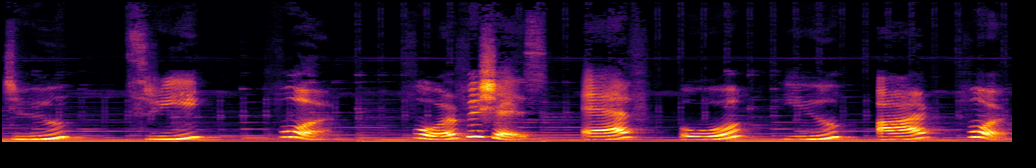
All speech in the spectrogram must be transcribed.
2 3 4 4 fishes. F O U R 4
